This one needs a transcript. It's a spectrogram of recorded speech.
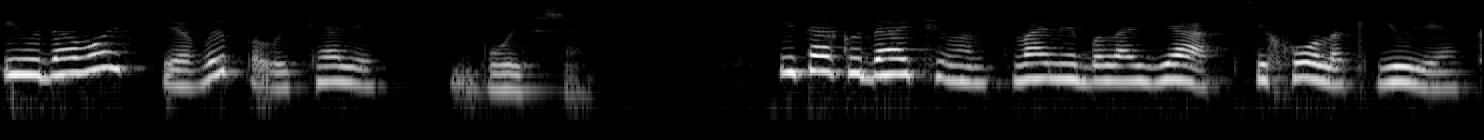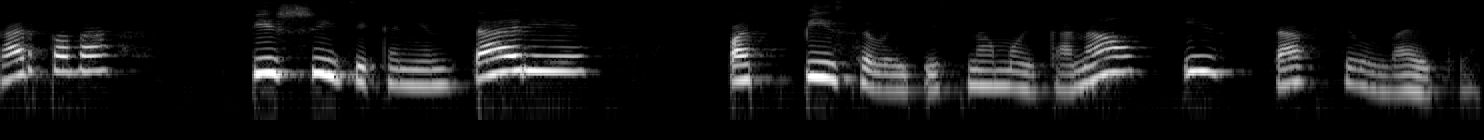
и удовольствия вы получали больше. Итак, удачи вам! С вами была я, психолог Юлия Карпова. Пишите комментарии, подписывайтесь на мой канал и ставьте лайки.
